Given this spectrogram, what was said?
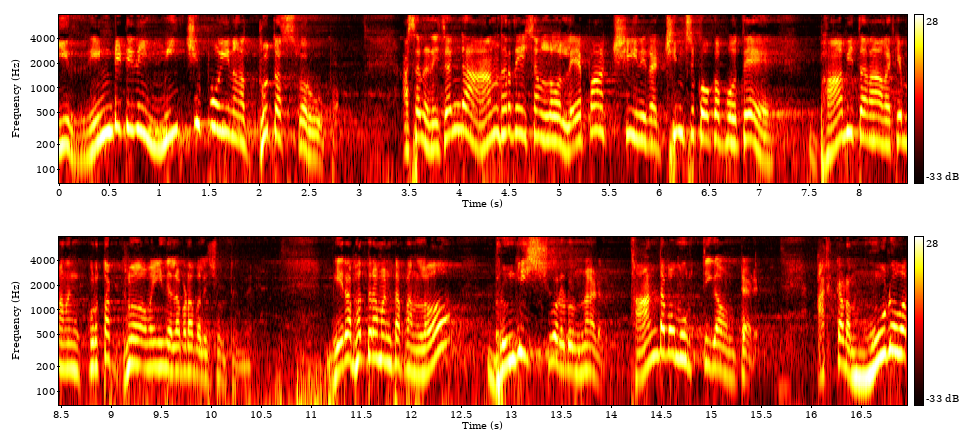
ఈ రెండిటిని మించిపోయిన అద్భుత స్వరూపం. అసలు నిజంగా ఆంధ్రదేశంలో లేపాక్షిని రక్షించుకోకపోతే భావితరాలకి మనం కృతజ్ఞమై నిలబడవలసి ఉంటుంది. వీరభద్ర మంటపంలో భృంగీశ్వరుడు ఉన్నాడు తాండవమూర్తిగా ఉంటాడు. అక్కడ మూడవ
